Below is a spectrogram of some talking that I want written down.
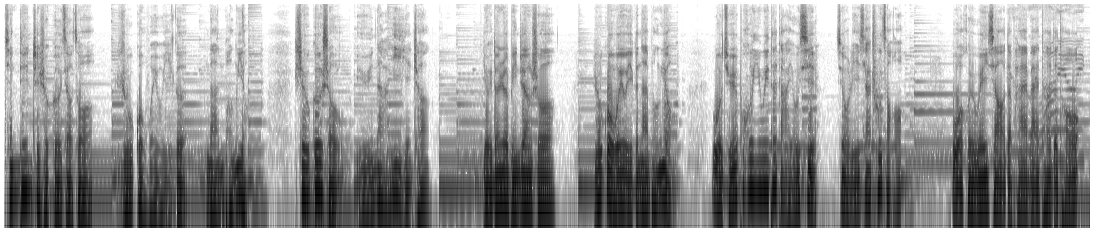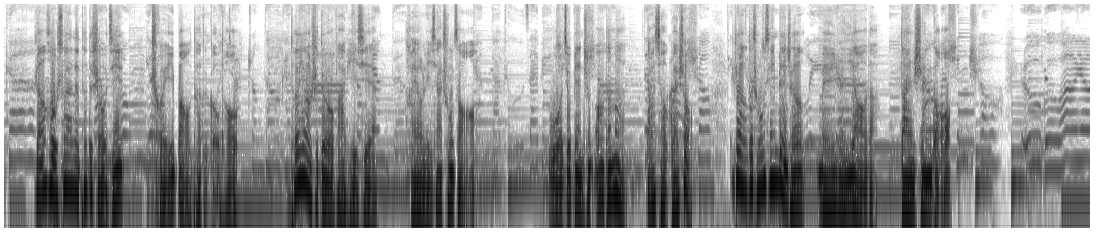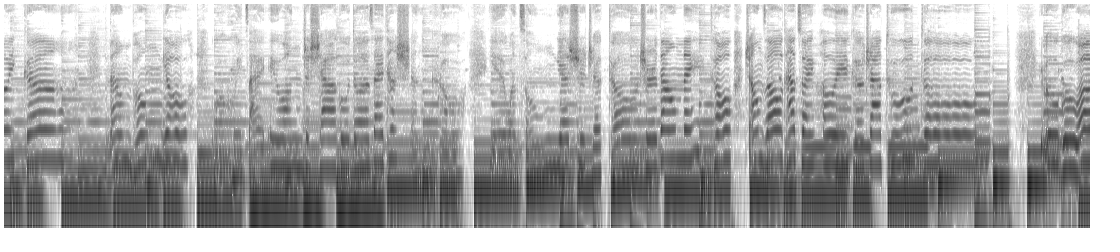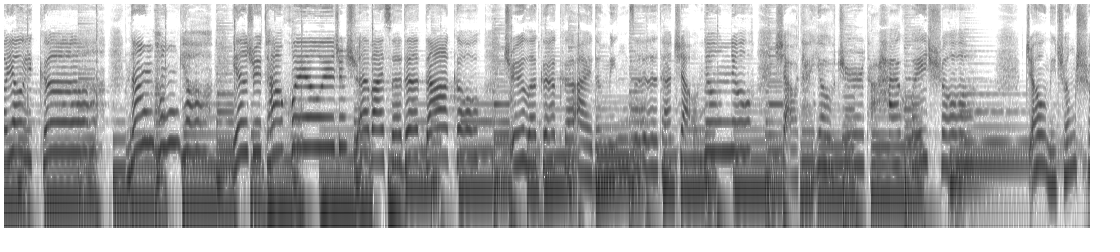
今天这首歌叫做《如果我有一个男朋友》，是由歌手于娜艺演唱。有一段热评这样说：“如果我有一个男朋友，我绝不会因为他打游戏就离家出走，我会微笑地拍拍他的头，然后摔了他的手机，锤爆他的狗头。他要是对我发脾气，还要离家出走，我就变成奥特曼打小怪兽，让他重新变成没人要的。”单身狗。如果我有一个男朋友，我会在遗忘着峡谷躲在他身后，夜晚总也试着偷吃到那头，抢走他最后一颗炸土豆。如果我有一个男朋友，也许他会有一只雪白色的大狗，取了个可爱的名字，它叫妞妞。笑太幼稚，他还会说，就你成熟。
